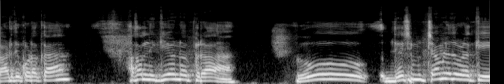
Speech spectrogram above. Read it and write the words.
గాడిది కొడక? అసలు నీకేం నొప్పిరా? నువ్వు దేశం ఇచ్చాం లేదు వాళ్ళకి?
